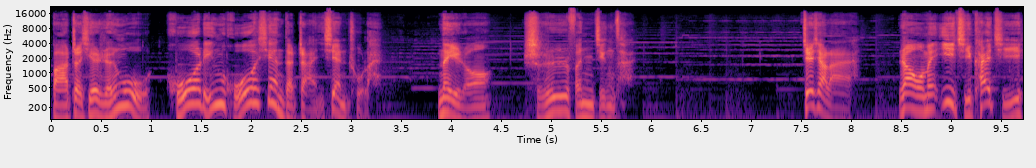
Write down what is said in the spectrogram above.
把这些人物活灵活现地展现出来，内容十分精彩。接下来，让我们一起开启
